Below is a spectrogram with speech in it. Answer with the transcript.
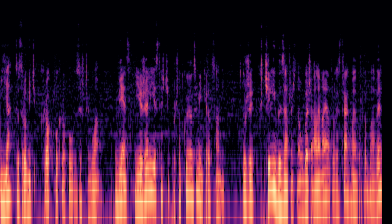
jak to zrobić krok po kroku ze szczegółami. Więc jeżeli jesteście początkującymi kierowcami, którzy chcieliby zacząć na Uberze, ale mają trochę strach, mają trochę obawy,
